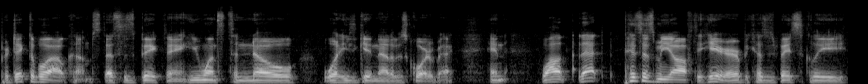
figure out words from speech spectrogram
predictable outcomes. That's his big thing. He wants to know what he's getting out of his quarterback. And while that pisses me off to hear because it basically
